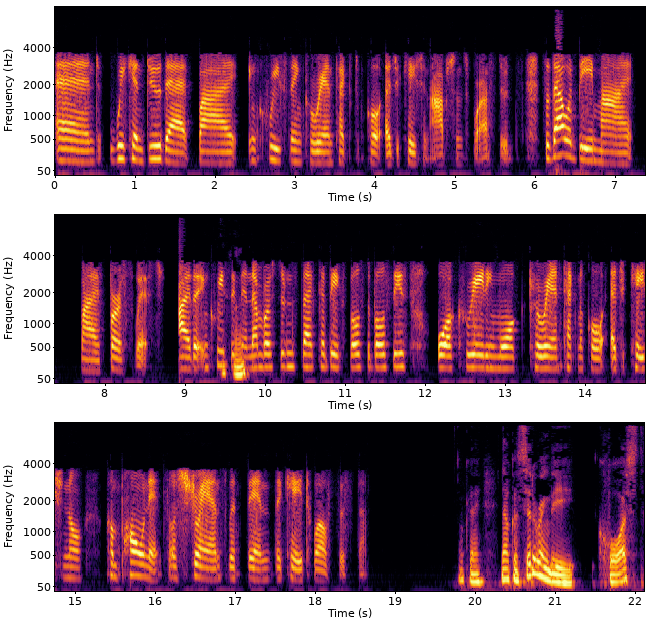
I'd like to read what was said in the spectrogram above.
And we can do that by increasing career and technical education options for our students. So that would be my my first wish either increasing okay. the number of students that could be exposed to BOCES or creating more career and technical educational components or strands within the K-12 system. Okay. Now, considering the cost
